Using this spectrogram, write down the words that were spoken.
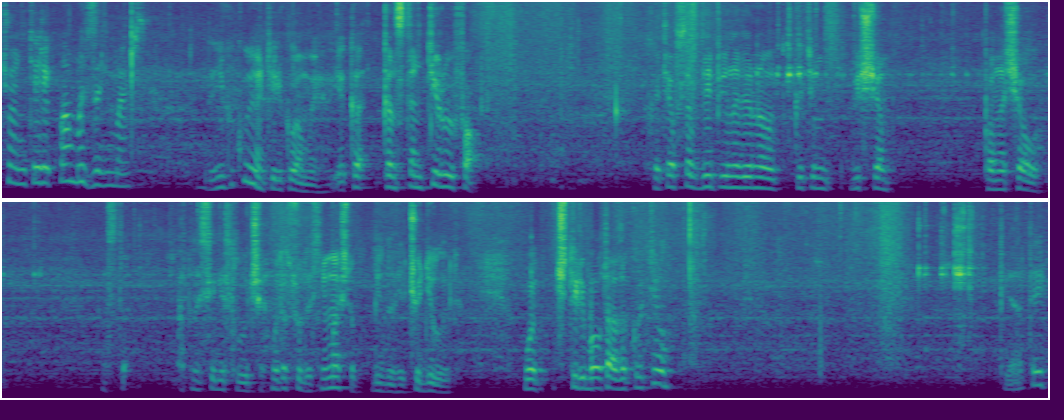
что, антирекламой занимаешься? Да никакой антирекламы. Я констатирую факт. Хотя в Савдепе, наверное, вот к этим вещам поначалу относились лучше. Вот отсюда снимай, чтобы видно, что делают. Вот четыре болта закрутил. Пятый.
